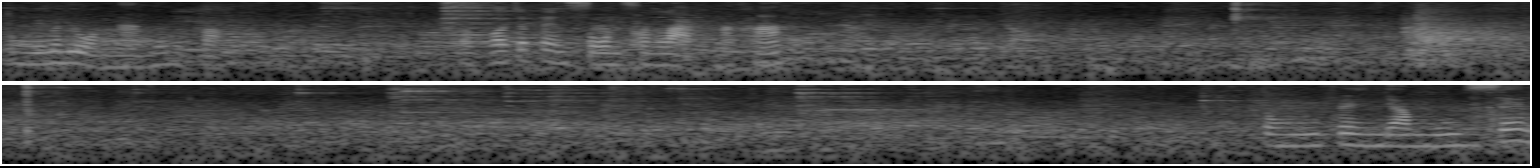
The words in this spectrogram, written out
ตรงนี้มันรวมน้ำด้วยหรือเปล่าแล้วก็จะเป็นโซนสลัดนะคะตรงนี้เป็นยำวุ้นเส้น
